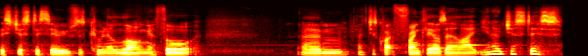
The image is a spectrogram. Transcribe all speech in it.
this justice series was coming along, I thought, um, just quite frankly, I was there like, you know, justice,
